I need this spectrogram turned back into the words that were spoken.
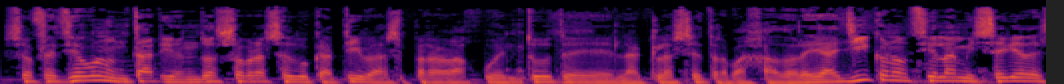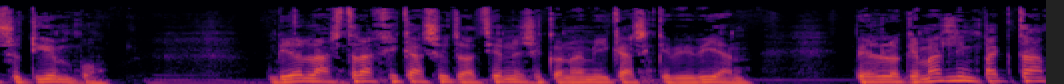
Se ofreció voluntario en dos obras educativas para la juventud de la clase trabajadora y allí conoció la miseria de su tiempo. Vio las trágicas situaciones económicas que vivían, pero lo que más le impacta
